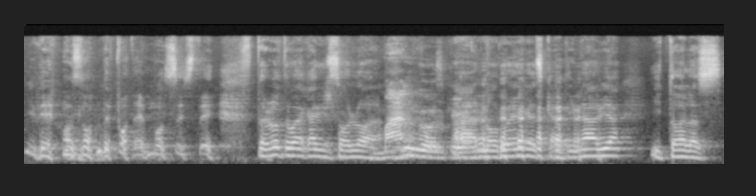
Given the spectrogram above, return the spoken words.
y vemos dónde podemos, este, pero no te voy a dejar ir solo a, Mangos, a, Noruega, Escandinavia y todas las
